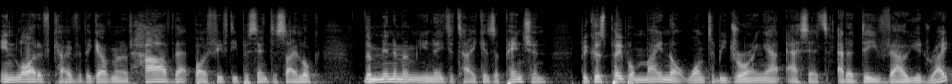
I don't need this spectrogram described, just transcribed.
In light of COVID, the government have halved that by 50% to say, look, the minimum you need to take as a pension, because people may not want to be drawing out assets at a devalued rate.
